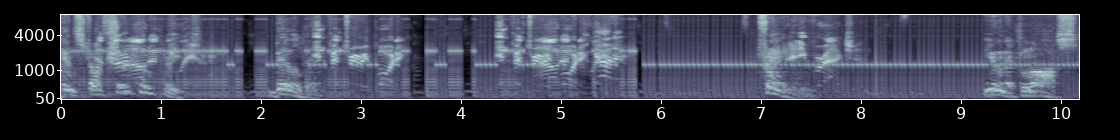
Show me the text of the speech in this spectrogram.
Construction Yes, sir. Out and complete. Building. Infantry reporting. Infantry reporting. Got it. Ready Training. for action. Unit lost.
